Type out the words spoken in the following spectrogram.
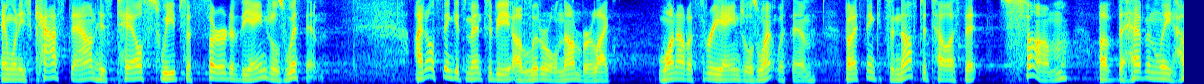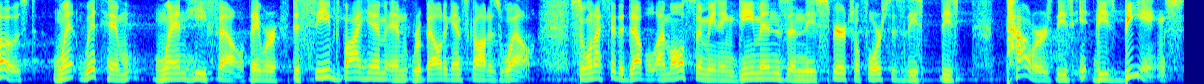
And when he's cast down, his tail sweeps a third of the angels with him. I don't think it's meant to be a literal number, like one out of three angels went with him, but I think it's enough to tell us that some of the heavenly host went with him when he fell. They were deceived by him and rebelled against God as well. So when I say the devil, I'm also meaning demons and these spiritual forces, these, these powers, these, these beings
